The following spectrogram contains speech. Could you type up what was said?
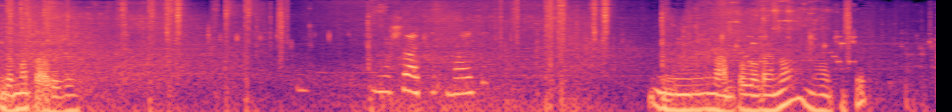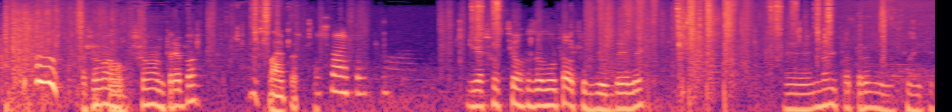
Домотав вже. Ну, снайперку маєте? М, Нам половину, на чуть-чуть. А що вам, що вам треба? Снайпер. На снайперку. Я ж з цього залутав, що дві вбили. Е, Ноль патронів на снайпер.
